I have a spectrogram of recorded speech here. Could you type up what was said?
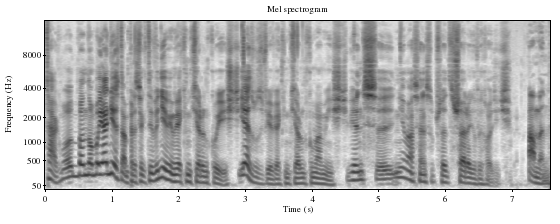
tak, bo, bo, no bo ja nie znam perspektywy, nie wiem, w jakim kierunku iść. Jezus wie, w jakim kierunku mam iść, więc y, nie ma sensu przed szereg wychodzić. Amen.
